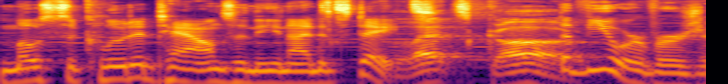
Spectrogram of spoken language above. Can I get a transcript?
most secluded towns in the United States. Let's go. the viewer version.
